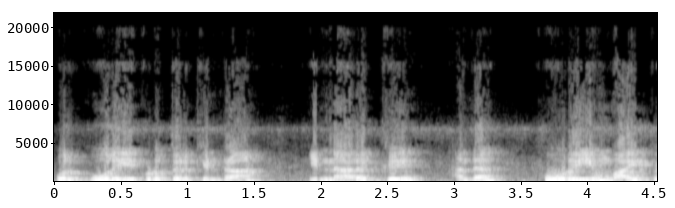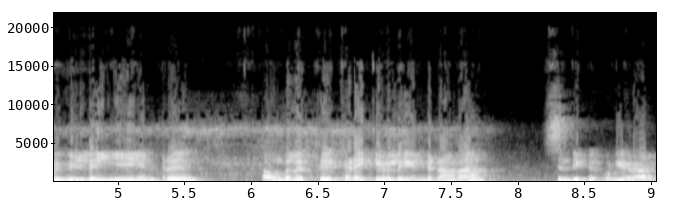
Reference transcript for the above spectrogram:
ஒரு கூரையை கொடுத்திருக்கின்றான். இன்னாருக்கு அந்த கூரையும் வாய்ப்பு இல்லையே என்று அவங்களுக்கு கிடைக்கவில்லை என்று நாம சிந்திக்கக்கூடியவர்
